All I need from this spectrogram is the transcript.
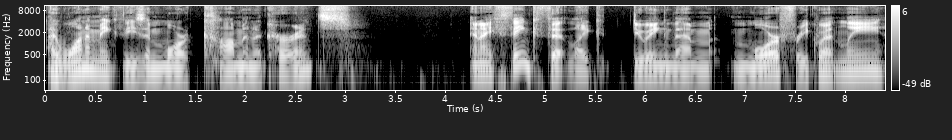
I want to make these a more common occurrence. And I think that like doing them more frequently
